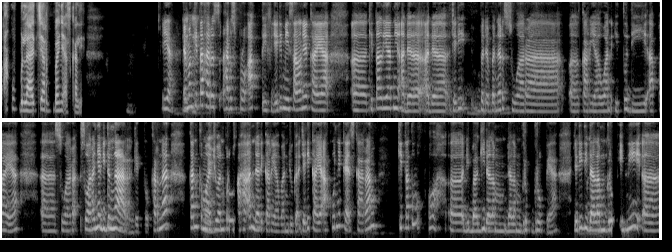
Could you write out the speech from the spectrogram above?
aku belajar banyak sekali. Iya, emang kita harus harus proaktif. Jadi misalnya kayak, eee, kita lihat nih ada ada jadi bener-bener suara, eee, karyawan itu di apa ya, eee, suara suaranya didengar gitu. Karena kan Iya. kemajuan perusahaan dari karyawan juga. Jadi kayak aku nih kayak sekarang, kita tuh, oh, eee, dibagi dalam dalam grup-grup ya. Jadi di dalam grup ini, eee,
